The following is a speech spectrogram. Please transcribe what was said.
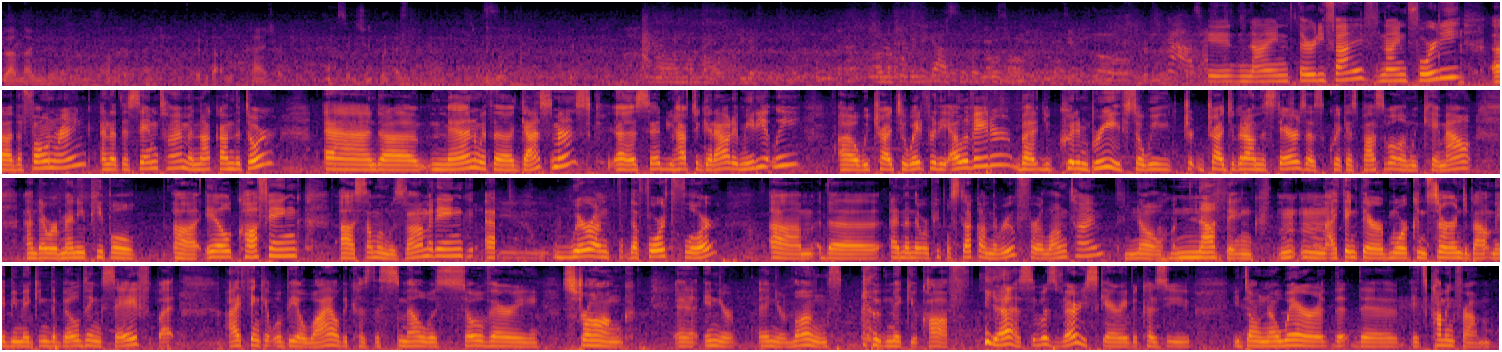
doit en arriver là, dans dans le ouais, je vais dans- ouais, je- c'est juste pour le reste. In 9:35, 9:40, uh, the phone rang, and at the same time, a knock on the door, and a man with a gas mask uh, said, "You have to get out immediately." Uh, we tried to wait for the elevator, but you couldn't breathe, so we tr- tried to go down the stairs as quick as possible, and we came out, and there were many people uh, ill, coughing. Uh, someone was vomiting. Uh, we're on the fourth floor. Um, the and then there were people stuck on the roof for a long time. No, nothing. Mm-mm. I think they're more concerned about maybe making the building safe, but I think it will be a while because the smell was so very strong uh, in your in your lungs. it would make you cough. Yes, it was very scary because you you don't know where the, the it's coming from.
